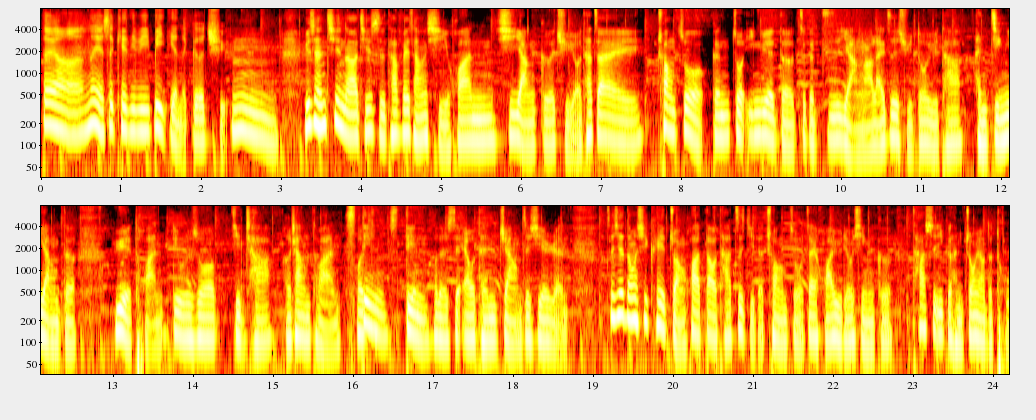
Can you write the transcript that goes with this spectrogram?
对啊，那也是 KTV 必点的歌曲。嗯，庾澄庆呢，其实他非常喜欢西洋歌曲哦。他在创作跟做音乐的这个滋养啊，来自许多于他很敬仰的乐团，例如说警察合唱团、Sting、Sting 或者是 Elton John 这些人。这些东西可以转化到他自己的创作，在华语流行歌，它是一个很重要的突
